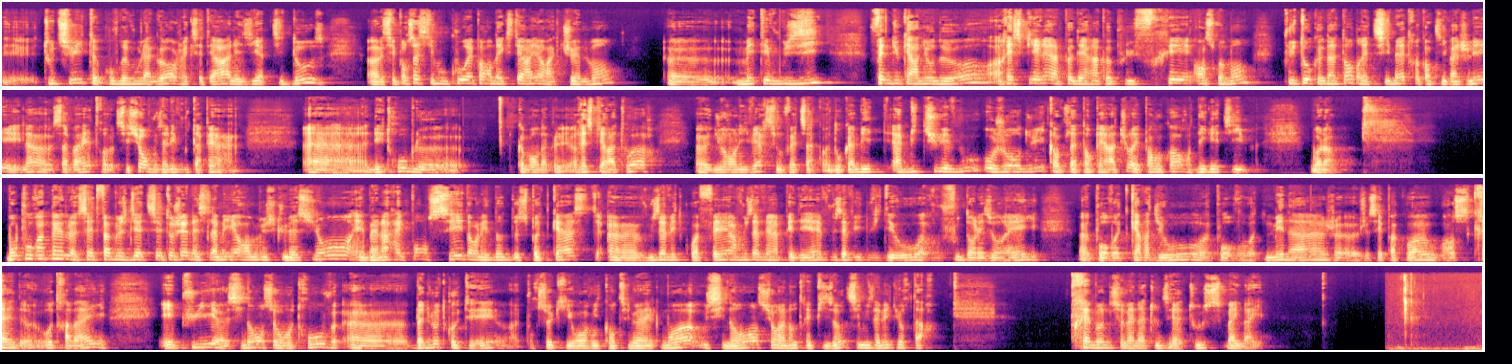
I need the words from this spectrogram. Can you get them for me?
tout de suite, couvrez-vous la gorge, etc. Allez-y à petite dose. Euh, c'est pour ça, si vous courez pas en extérieur actuellement, euh, mettez-vous-y, faites du cardio dehors, respirez un peu d'air un peu plus frais en ce moment plutôt que d'attendre et de s'y mettre quand il va geler. Et là, ça va être, c'est sûr, vous allez vous taper des troubles, comment on appelle, respiratoires durant l'hiver si vous faites ça. Donc habituez-vous aujourd'hui quand la température n'est pas encore négative. Voilà. Bon, pour rappel, cette fameuse diète cétogène, est-ce la meilleure en musculation? Eh bien, la réponse, c'est dans les notes de ce podcast. Euh, vous avez de quoi faire, vous avez un PDF, vous avez une vidéo à vous foutre dans les oreilles euh, pour votre cardio, euh, pour votre ménage, je ne sais pas quoi, ou en scred au travail. Et puis, sinon, on se retrouve ben, de l'autre côté, pour ceux qui ont envie de continuer avec moi, ou sinon, sur un autre épisode, si vous avez du retard. Très bonne semaine à toutes et à tous. Bye bye.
